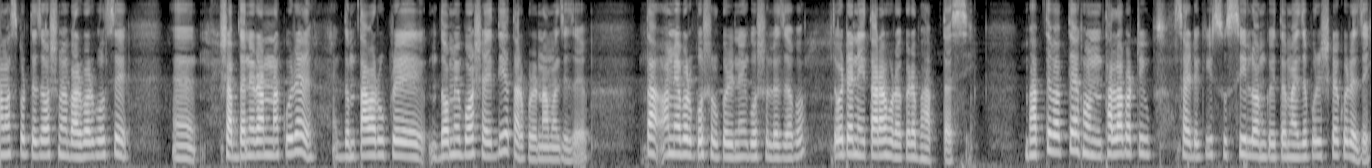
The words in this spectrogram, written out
নামাজ পড়তে যাওয়ার সময় বারবার বলছে সাবধানে রান্না করে একদম তাওয়ার উপরে দমে বসাই দিয়ে তারপরে নামাজে যাও তা আমি আবার গোসল করি নাই, গোসলে যাব। তো ওইটা নিয়ে তাড়াহুড়া করে ভাবতাছি। ভাবতে ভাবতে এখন থালাবাটি সাইডে কিছু ছিল আমি কইতে মাইজে পরিষ্কার করে যাই।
